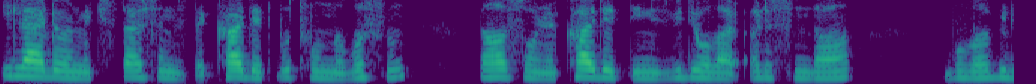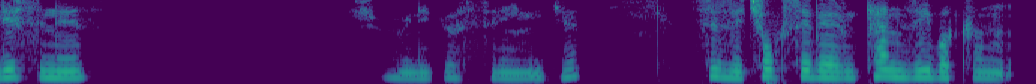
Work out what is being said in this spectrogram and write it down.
ileride örmek isterseniz de kaydet butonuna basın. Daha sonra kaydettiğiniz videolar arasında bulabilirsiniz. Şöyle göstereyim iyice. Sizi çok seviyorum. Kendinize iyi bakın.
